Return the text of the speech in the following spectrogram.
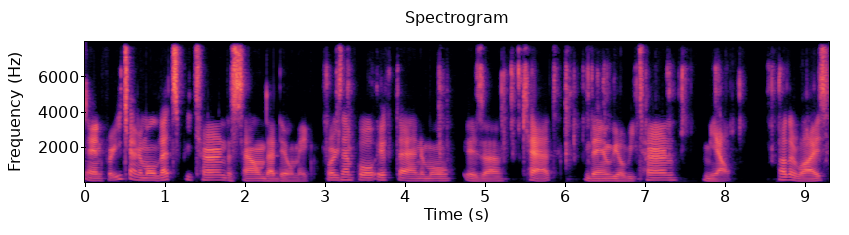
And for each animal, let's return the sound that they'll make. For example, if the animal is a cat, then we'll return meow. Otherwise,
